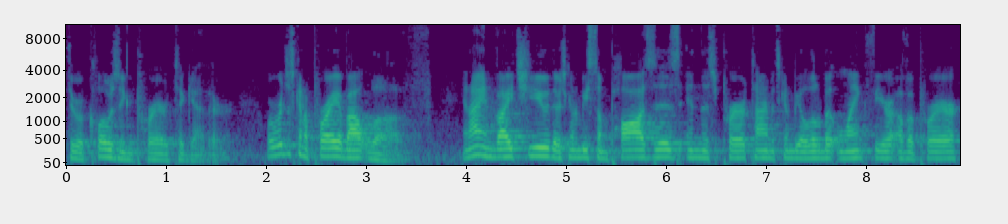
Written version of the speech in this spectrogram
through a closing prayer together, where we're just going to pray about love And I invite you, there's going to be some pauses in this prayer time. It's going to be a little bit lengthier of a prayer.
